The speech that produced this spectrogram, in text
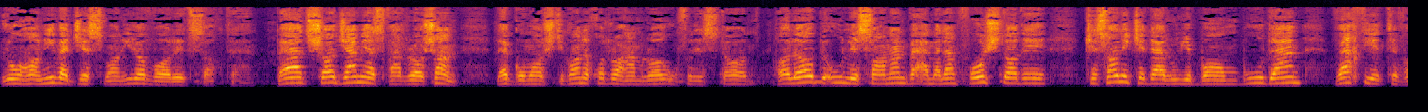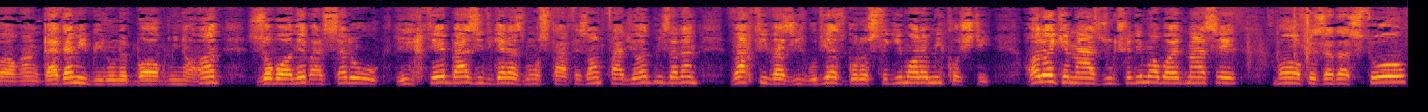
روحانی و جسمانی را وارد ساختند بعد شاه جمعی از فراشان و گماشتگان خود را همراه او فرستاد. حالا به او لسانان و عملا فش داده. کسانی که در روی بام بودند وقتی اتفاقا قدمی بیرون باغ می نهاد زباله بر سر او ریخته. بعضی دیگر از مستحفظان فریاد می‌زدند. وقتی وزیر بودی از گرستگی ما را میکشتی. حالا که معزول شدی ما باید محض محافظت از تو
